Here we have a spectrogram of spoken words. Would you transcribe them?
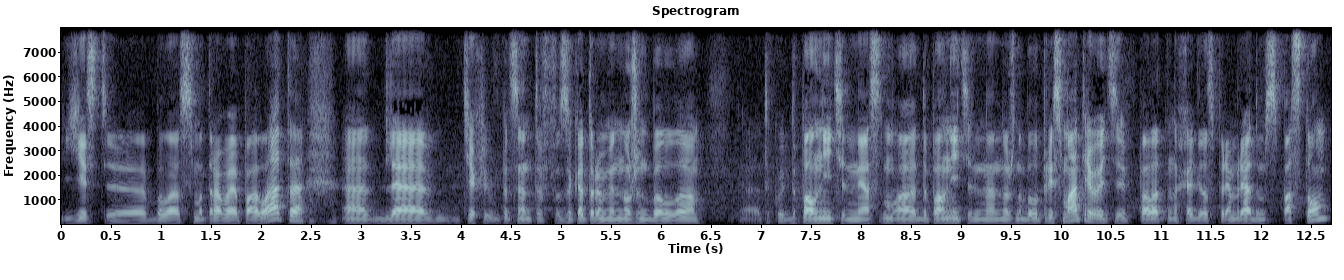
есть была смотровая палата для тех пациентов, за которыми нужен был такой дополнительный, э, дополнительно нужно было присматривать. И палата находилась прямо рядом с постом.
